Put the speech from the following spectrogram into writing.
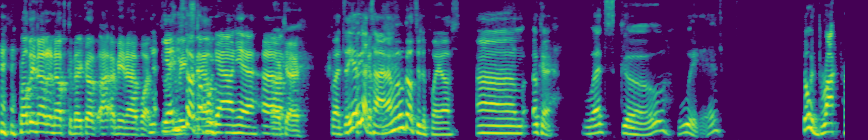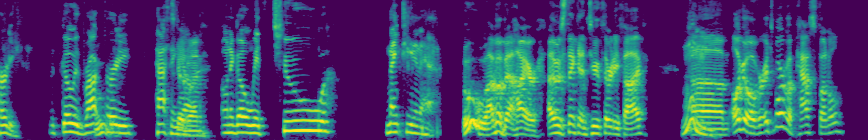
Probably not enough to make up. I, I mean, I have what? yeah, you still a couple now? down. Yeah. Uh, Okay. But uh, yeah, we got time. I mean, we'll go through the playoffs. Um, okay. Let's go with go with Brock Purdy. Let's go with Brock Ooh. Purdy passing Good yard. one. I'm gonna go with two 19 and a half. Ooh, I'm a bit higher. I was thinking 235. Mm. Um, I'll go over. It's more of a pass funnel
